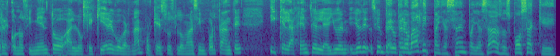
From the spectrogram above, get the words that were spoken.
reconocimiento a lo que quiere gobernar, porque eso es lo más importante, y que la gente le ayude. Yo siempre pero, va de payasada en payasada, su esposa que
